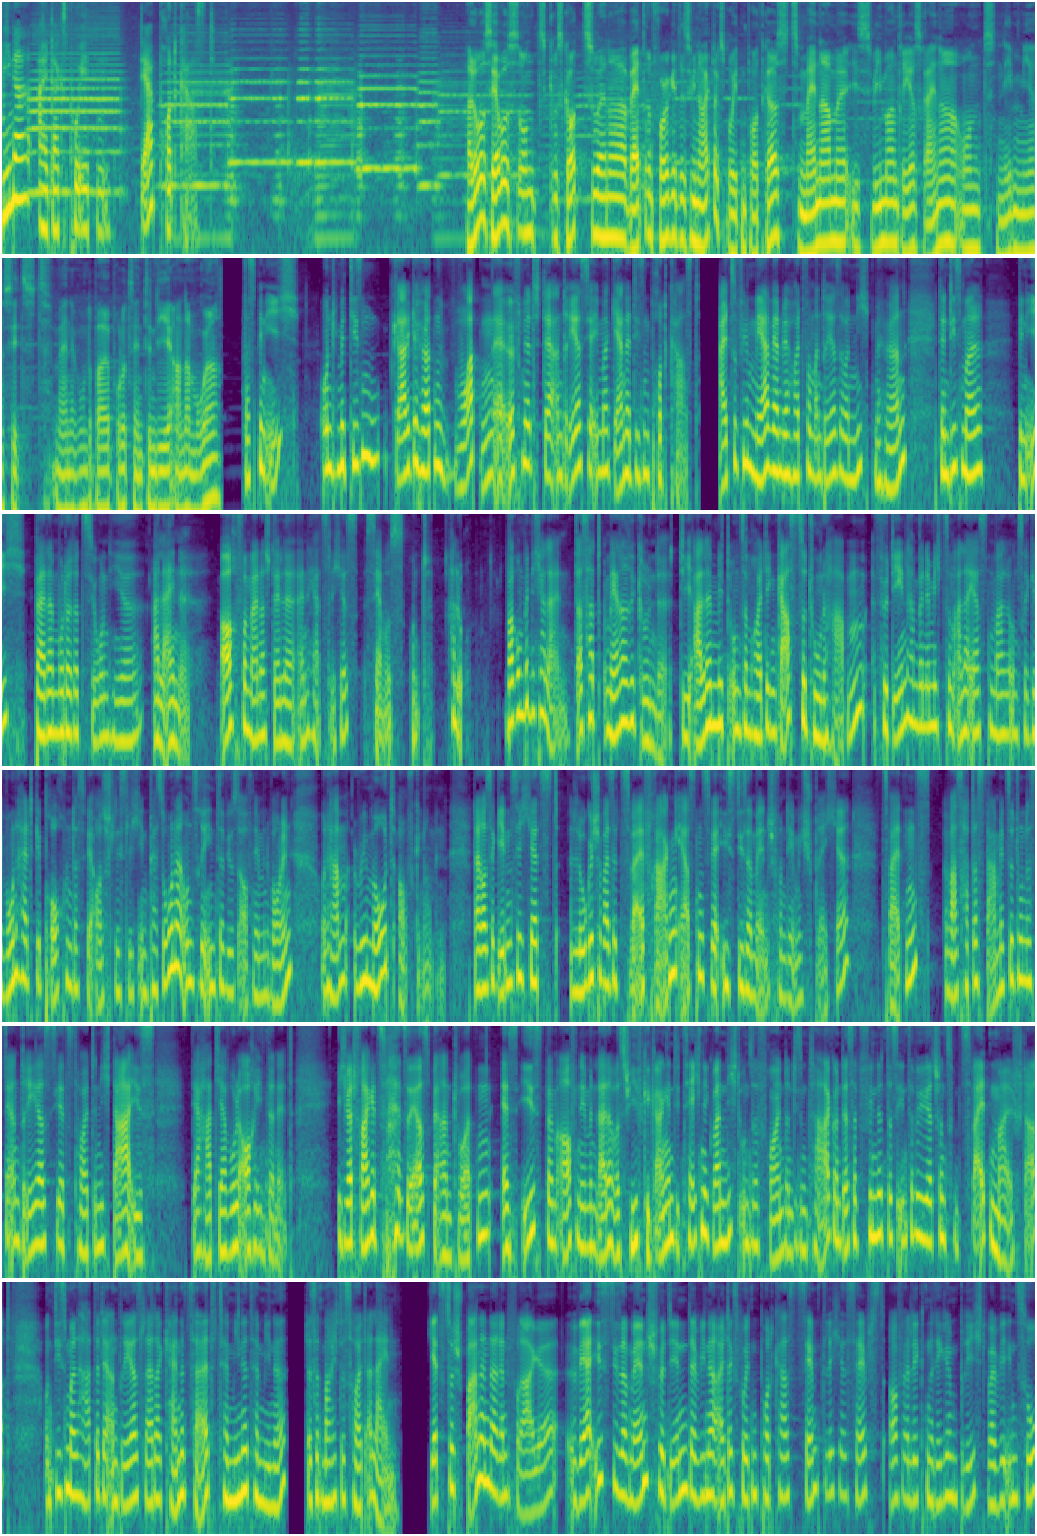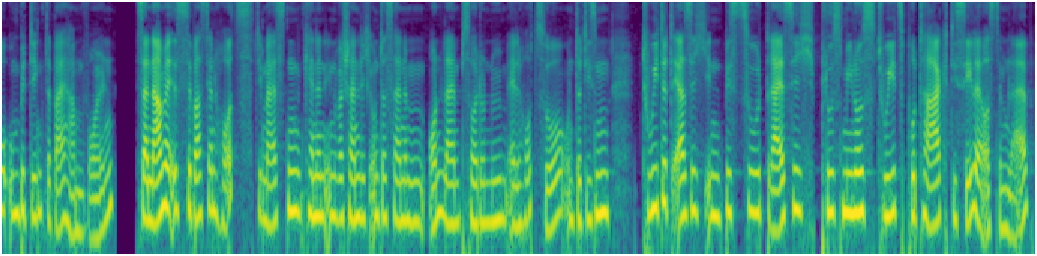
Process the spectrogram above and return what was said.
Wiener Alltagspoeten, der Podcast. Hallo, Servus und Grüß Gott zu einer weiteren Folge des Wiener Alltagspoeten Podcasts. Mein Name ist wie immer Andreas Reiner und neben mir sitzt meine wunderbare Produzentin, die Anna Mohr. Das bin ich. Und mit diesen gerade gehörten Worten eröffnet der Andreas ja immer gerne diesen Podcast. Allzu viel mehr werden wir heute vom Andreas aber nicht mehr hören, denn diesmal bin ich bei der Moderation hier alleine. Auch von meiner Stelle ein herzliches Servus und Hallo. Warum bin ich allein? Das hat mehrere Gründe, die alle mit unserem heutigen Gast zu tun haben. Für den haben wir nämlich zum allerersten Mal unsere Gewohnheit gebrochen, dass wir ausschließlich in Persona unsere Interviews aufnehmen wollen und haben Remote aufgenommen. Daraus ergeben sich jetzt logischerweise zwei Fragen. Erstens, wer ist dieser Mensch, von dem ich spreche? Zweitens, was hat das damit zu tun, dass der Andreas jetzt heute nicht da ist? Der hat ja wohl auch Internet. Ich werde Frage 2 zuerst beantworten. Es ist beim Aufnehmen leider was schiefgegangen. Die Technik war nicht unser Freund an diesem Tag und deshalb findet das Interview jetzt schon zum zweiten Mal statt. Und diesmal hatte der Andreas leider keine Zeit, Termine, Termine. Deshalb mache ich das heute allein. Jetzt zur spannenderen Frage. Wer ist dieser Mensch, für den der Wiener Alltagspoeten-Podcast sämtliche selbst auferlegten Regeln bricht, weil wir ihn so unbedingt dabei haben wollen? Sein Name ist Sebastian Hotz. Die meisten kennen ihn wahrscheinlich unter seinem Online-Pseudonym El Hotzo. Unter diesem tweetet er sich in bis zu 30 plus minus Tweets pro Tag die Seele aus dem Leib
